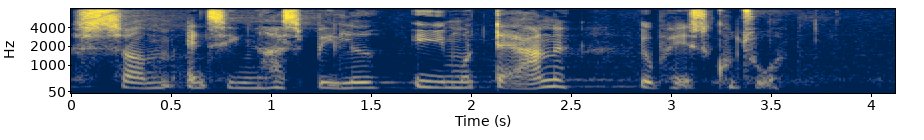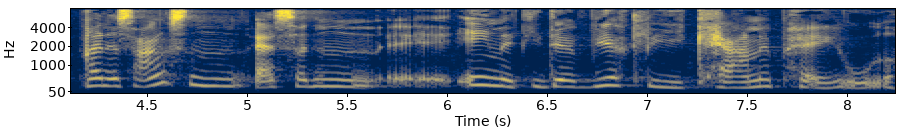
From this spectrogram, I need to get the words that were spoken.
som antikken har spillet i moderne europæisk kultur. Renaissancen er sådan øh, en af de der virkelige kerneperioder.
